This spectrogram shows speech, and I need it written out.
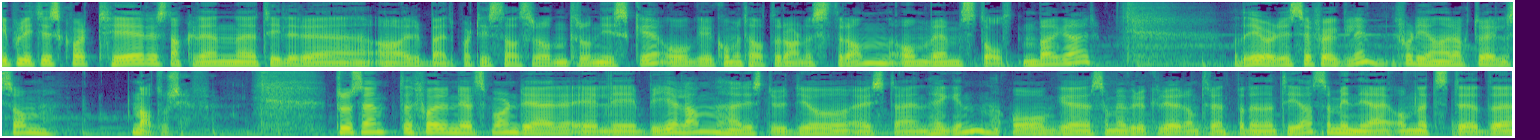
I Politisk kvarter snakker den tidligere Arbeiderpartistatsråden Trond Giske og kommentator Arne Strand om hvem Stoltenberg er. Og det gjør de selvfølgelig fordi han er aktuell som Nato-sjef. Produsent for Nyhetsmorgen det er Eli Bieland. Her i studio Øystein Heggen. Og eh, som jeg bruker å gjøre omtrent på denne tida, så minner jeg om nettstedet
